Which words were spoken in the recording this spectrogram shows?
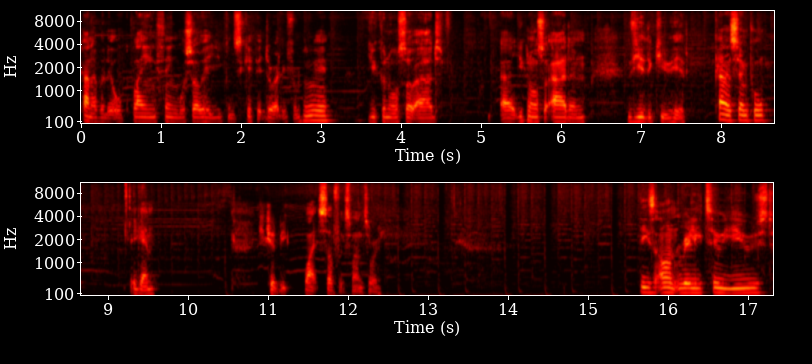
kind of a little playing thing will show here. You can skip it directly from here. You can also add. Uh, you can also add and view the queue here. Kind of simple. Again, should be quite self-explanatory. These aren't really too used,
